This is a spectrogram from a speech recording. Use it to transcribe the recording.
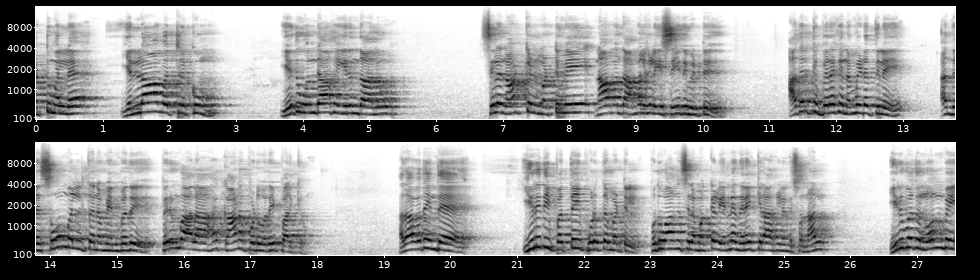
மட்டுமல்ல எல்லாவற்றுக்கும் எது ஒன்றாக இருந்தாலும் சில நாட்கள் மட்டுமே நாம் அந்த அமல்களை செய்துவிட்டு அதற்கு பிறகு நம்மிடத்திலே அந்த சோம்பல்தனம் என்பது பெரும்பாலாக காணப்படுவதை பார்க்கிறோம். அதாவது இந்த இறுதி பத்தை பொறுத்த மட்டில் பொதுவாக சில மக்கள் என்ன நினைக்கிறார்கள் என்று சொன்னால் இருபது நோன்பை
